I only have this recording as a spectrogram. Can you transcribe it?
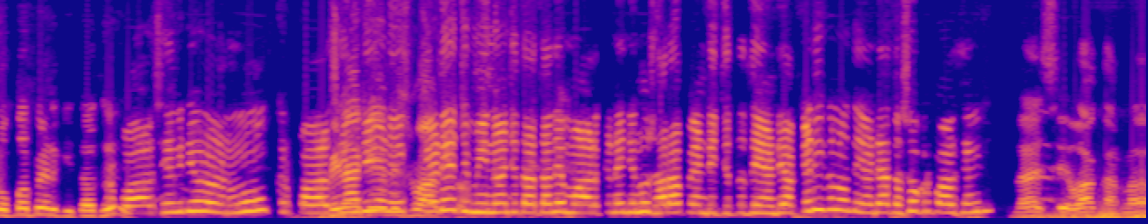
ਟੋਪਾ ਭੇੜ ਕੀਤਾ ਉੱਥੇ। ਕਿਰਪਾਲ ਸਿੰਘ ਜੀ ਉਹਨਾਂ ਨੂੰ ਕਿਰਪਾਲ ਸਿੰਘ ਜੀ ਵਿਸ਼ਵਾਸ ਕਿਹੜੇ। ਜ਼ਮੀਨਾਂ ਜਦਾਦਾਂ ਦੇ ਮਾਲਕ ਨੇ ਜਿਹਨੂੰ ਸਾਰਾ ਪਿੰਡ ਇੱਜ਼ਤ ਦੇਣ ਡਿਆ? ਕਿਹੜੀ ਗੱਲੋਂ ਦੇਣ ਡਿਆ? ਦੱਸੋ ਕਿਰਪਾਲ ਸਿੰਘ ਜੀ। ਮੈਂ ਸੇਵਾ ਕਰਨਾ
